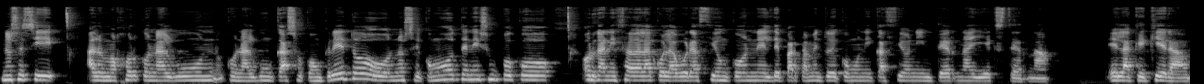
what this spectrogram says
No sé si a lo mejor con algún, con algún caso concreto o no sé, ¿cómo tenéis un poco organizada la colaboración con el Departamento de Comunicación interna y externa? En la que quiera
